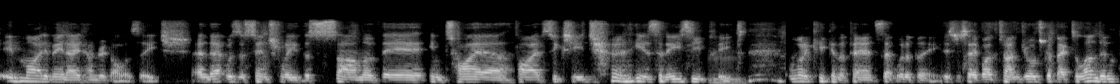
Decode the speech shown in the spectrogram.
it might have been $800 each. And that was essentially the sum of their entire five, six year journey as an easy beat. What a kick in the pants that would have been. As you say, by the time George got back to London,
